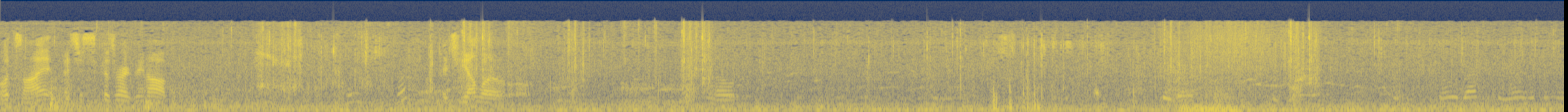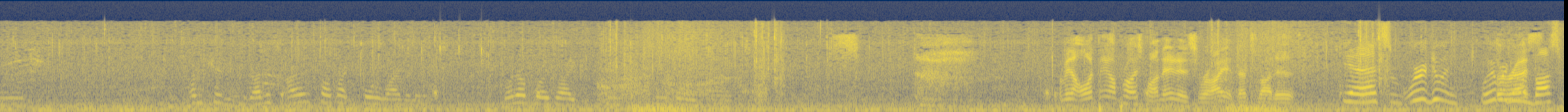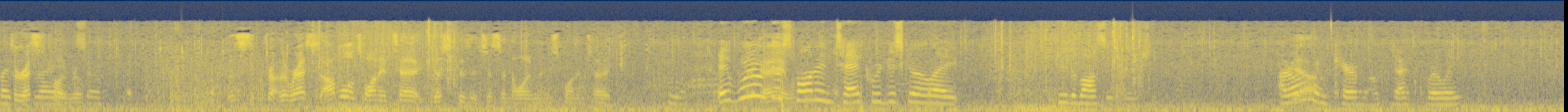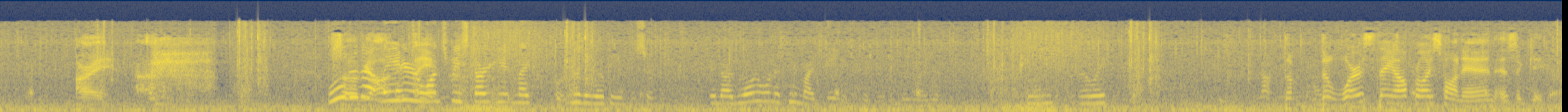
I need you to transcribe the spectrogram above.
Oh, it's not. It's just because we're at green op. It's yellow. There you go. Go back to where the hell- I'm sure because I just I just saw like four wyvern. One of them was like two, two. I mean, the only thing I'll probably spawn in is Riot. That's about it. Yeah, that's we're doing. We The were rest- doing boss fights the rest with is Riot, probably so. This, the rest, I won't spawn in tech just because it's just annoying when you spawn in tech. If we're Okay, gonna spawn in tech, we're just gonna like do the bosses first. I don't Yeah. even care about tech, really. Alright. We'll So do that later hey. once we start getting like really OP in the server. And I really want to see my Phoenix picture. because I just- P, really? The, the worst thing I'll probably spawn in is a Giga.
